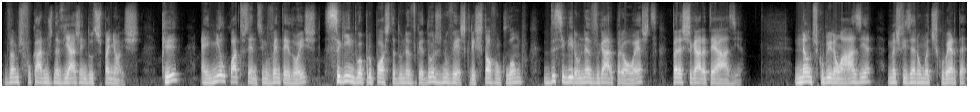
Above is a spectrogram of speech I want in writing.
vamos focar-nos na viagem dos espanhóis, que, em 1492, seguindo a proposta do navegador genovês Cristóvão Colombo, decidiram navegar para o oeste para chegar até a Ásia. Não descobriram a Ásia, mas fizeram uma descoberta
